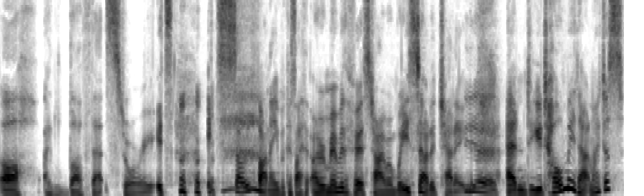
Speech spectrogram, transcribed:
Oh, I love that story. It's it's so funny because I, I remember the first time when we started chatting, yeah. and you told me that, and I just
